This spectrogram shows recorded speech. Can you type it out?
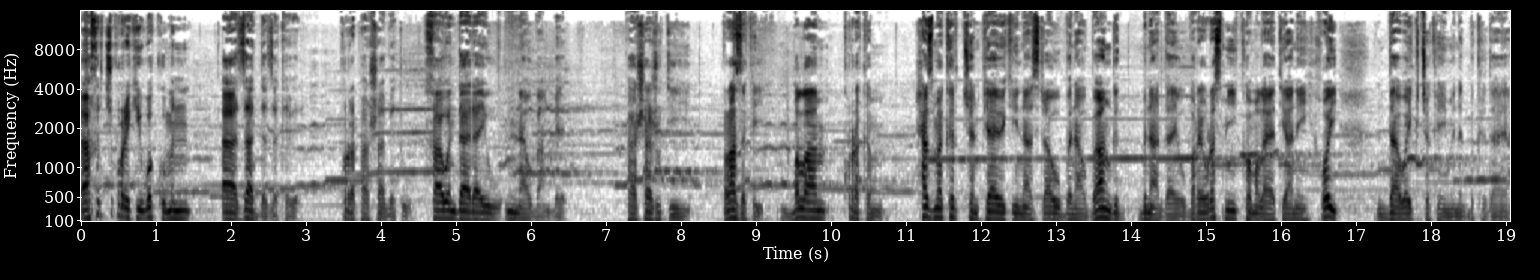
ئاخر چ کوڕێکی وەکو من ئازاد دەزەکەوێ کوڕە پاشا بێت و خاوەن دارای و ناوبانگ بێ پاشاش وتی ڕازەکەی بەڵام کوڕەکەم حەزمە کرد چەند پیاوێکی ناسرا و بەناوبانگت بناردایە و بەڕێوڕسمی کۆمەڵایەتیانەی خۆی داوای کچەکەی منت بکردایە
